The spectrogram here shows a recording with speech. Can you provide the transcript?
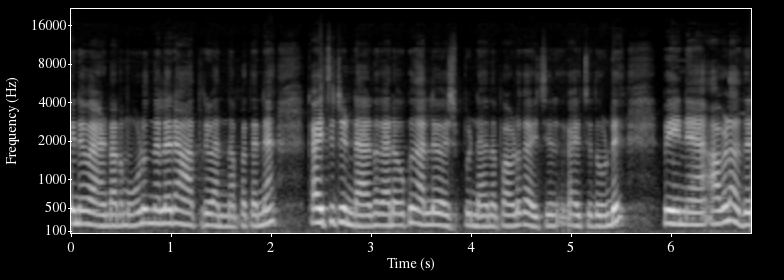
പിന്നെ വേണ്ടാണ് മോൾ ഇന്നലെ രാത്രി വന്നപ്പോൾ തന്നെ കഴിച്ചിട്ടുണ്ടായിരുന്നു. കാരണം അവൾക്ക് നല്ല വിശപ്പുണ്ടായിരുന്നു. അപ്പോൾ അവൾ കഴിച്ച് കഴിച്ചതുകൊണ്ട് പിന്നെ അവളത്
